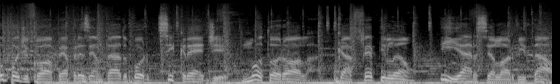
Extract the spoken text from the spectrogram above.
O Podcopa é apresentado por Sicredi, Motorola, Café Pilão e ArcelorMittal.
